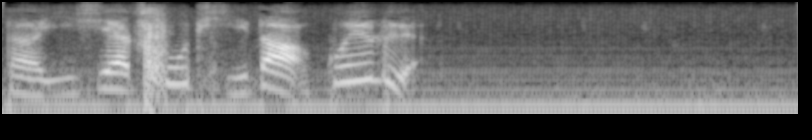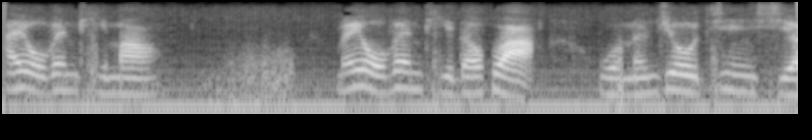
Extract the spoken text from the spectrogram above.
的一些出题的规律。还有问题吗？没有问题的话，我们就进行。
